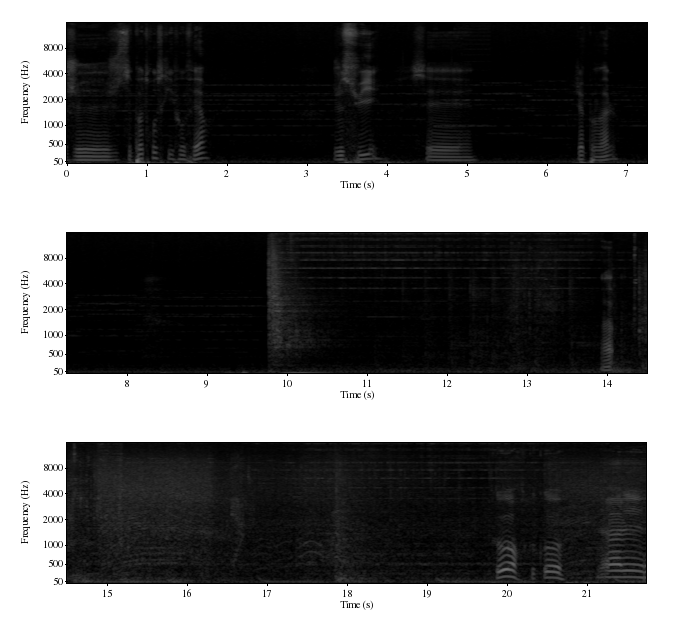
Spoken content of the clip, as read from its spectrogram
Je, sais pas trop ce qu'il faut faire. Je suis, c'est déjà pas mal. Ah. Cours, Coco Allez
